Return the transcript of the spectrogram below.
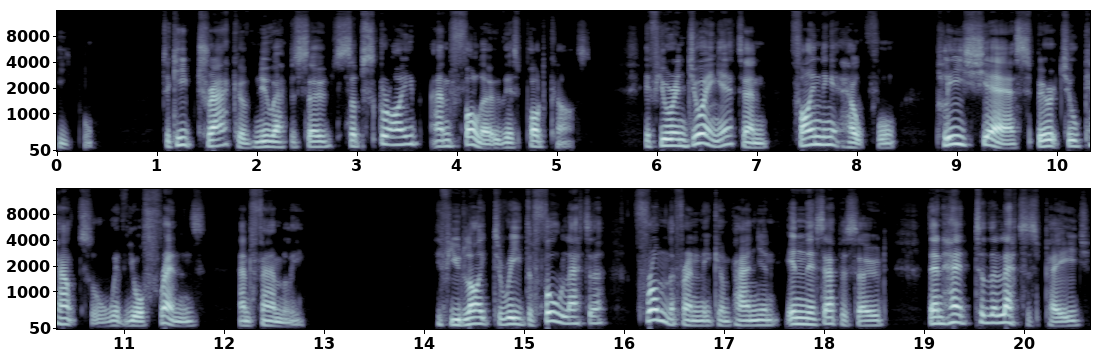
people. To keep track of new episodes, subscribe and follow this podcast. If you're enjoying it and finding it helpful, please share spiritual counsel with your friends and family. If you'd like to read the full letter from the Friendly Companion in this episode, then head to the letters page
